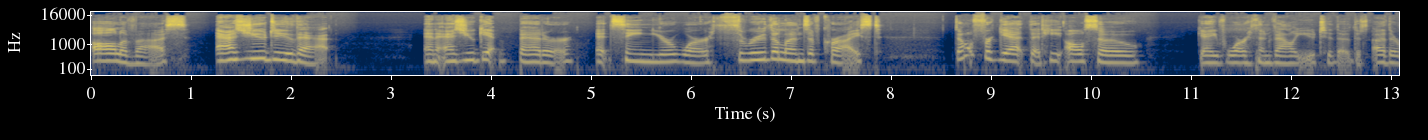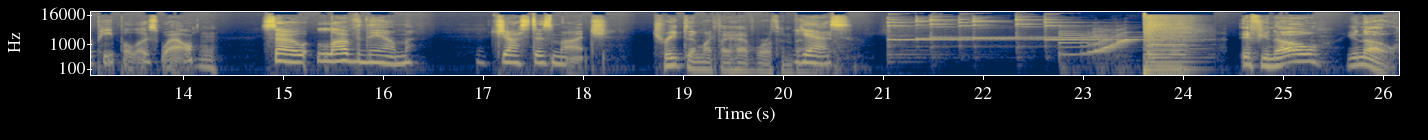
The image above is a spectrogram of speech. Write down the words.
all of us as you do that and as you get better at seeing your worth through the lens of Christ, don't forget that He also gave worth and value to those other people as well. So love them just as much. Treat them like they have worth and value. Yes. If you know, you know.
